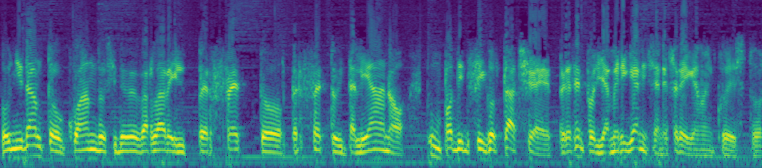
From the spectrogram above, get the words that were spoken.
Ogni tanto quando si deve parlare il perfetto, perfetto, italiano un po' di difficoltà c'è, per esempio gli americani se ne fregano in questo,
